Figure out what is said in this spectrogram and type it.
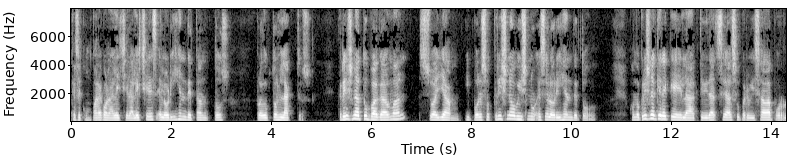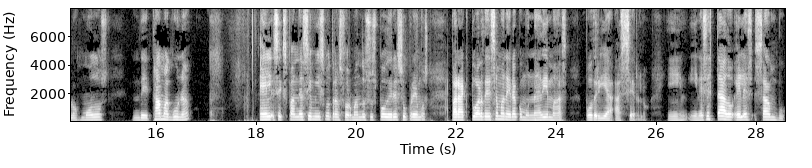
que se compara con la leche. La leche es el origen de tantos productos lácteos. Krishna tu Bhagavan Swayam y por eso Krishna o Vishnu es el origen de todo. Cuando Krishna quiere que la actividad sea supervisada por los modos de Tamaguna, él se expande a sí mismo transformando sus poderes supremos para actuar de esa manera como nadie más podría hacerlo. Y, y en ese estado él es Sambu,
